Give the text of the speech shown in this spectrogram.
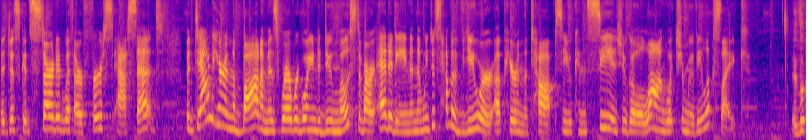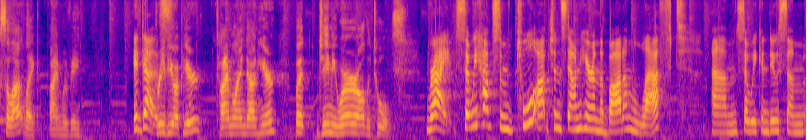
that just gets started with our first asset. But down here in the bottom is where we're going to do most of our editing, and then we just have a viewer up here in the top so you can see as you go along what your movie looks like. It looks a lot like iMovie. It does. Preview up here, timeline down here, but Jamie, where are all the tools? Right, so we have some tool options down here in the bottom left. Um, so we can do some,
